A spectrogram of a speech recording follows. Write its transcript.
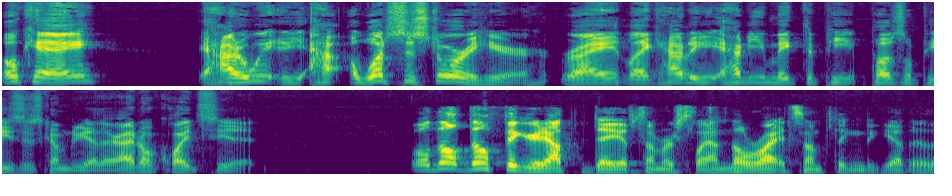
okay, how do we? How, what's the story here, right? Like, how do you how do you make the pe- puzzle pieces come together? I don't quite see it. Well, they'll they'll figure it out the day of SummerSlam. They'll write something together.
